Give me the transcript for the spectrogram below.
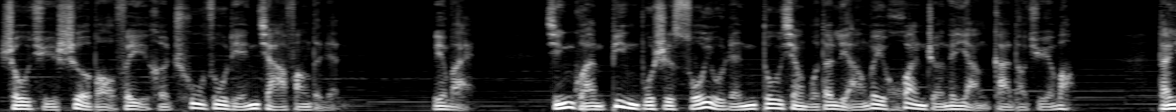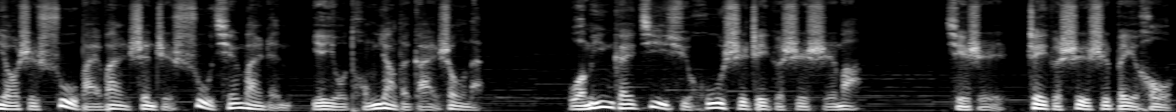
收取社保费和出租廉价房的人。另外，尽管并不是所有人都像我的两位患者那样感到绝望，但要是数百万甚至数千万人也有同样的感受呢？我们应该继续忽视这个事实吗？其实，这个事实背后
